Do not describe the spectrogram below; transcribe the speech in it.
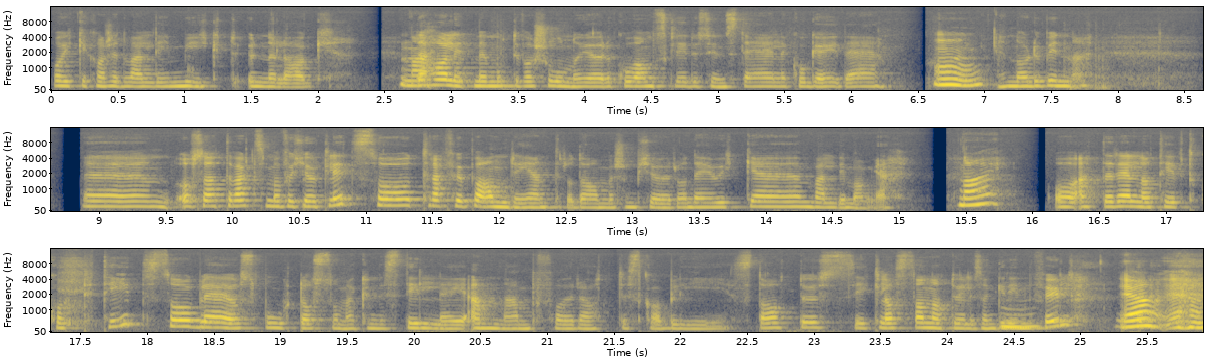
og ikke kanskje et veldig mykt underlag. Nei. Det har litt med motivasjon å gjøre, hvor vanskelig du syns det er, eller hvor gøy det er Mm. når du begynner. Uh, og så etter hvert som jeg får kjørt litt, så treffer jeg på andre jenter og damer som kjører, og det er jo ikke veldig mange. Nei. Og etter relativt kort tid så ble jeg jo spurt også om jeg kunne stille i NM for at det skal bli status i klassene, at du er litt sånn Mm. Ja. Ja.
